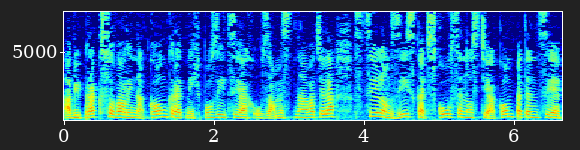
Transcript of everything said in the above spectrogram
aby praxovali na konkrétnych pozíciách u zamestnávateľa s cieľom získať skúsenosti a kompetencie,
